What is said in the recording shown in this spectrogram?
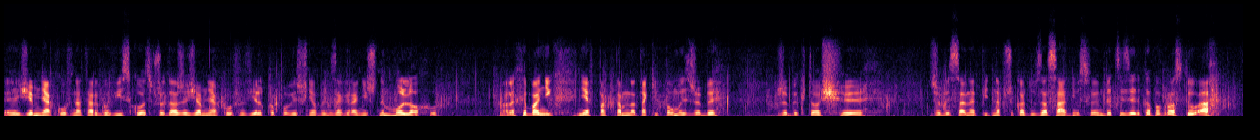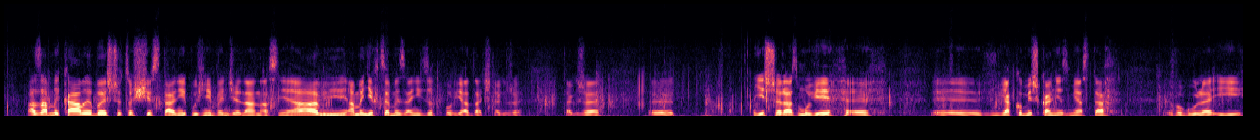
y, ziemniaków na targowisku od sprzedaży ziemniaków w wielkopowierzchniowym zagranicznym molochu? No ale chyba nikt nie wpadł tam na taki pomysł, żeby, żeby ktoś, y, żeby Sanepid na przykład uzasadnił swoją decyzję, tylko po prostu, a, a zamykamy, bo jeszcze coś się stanie później będzie na nas, nie? A, a my nie chcemy za nic odpowiadać, także, także y, jeszcze raz mówię, y, y, jako mieszkaniec miasta w ogóle i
